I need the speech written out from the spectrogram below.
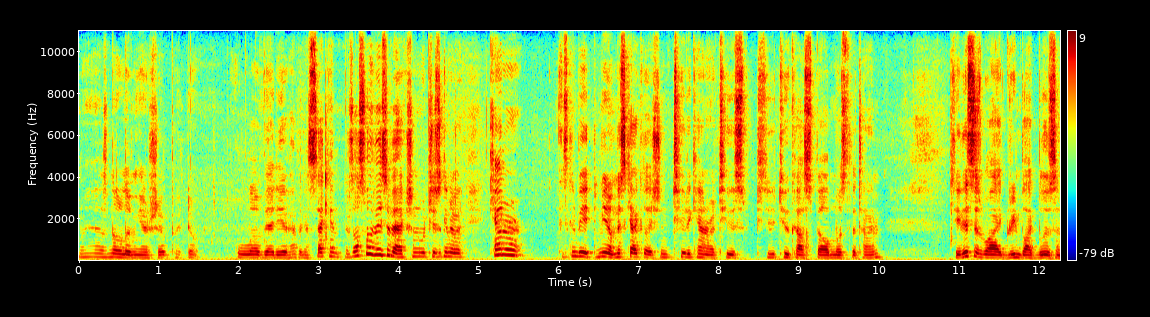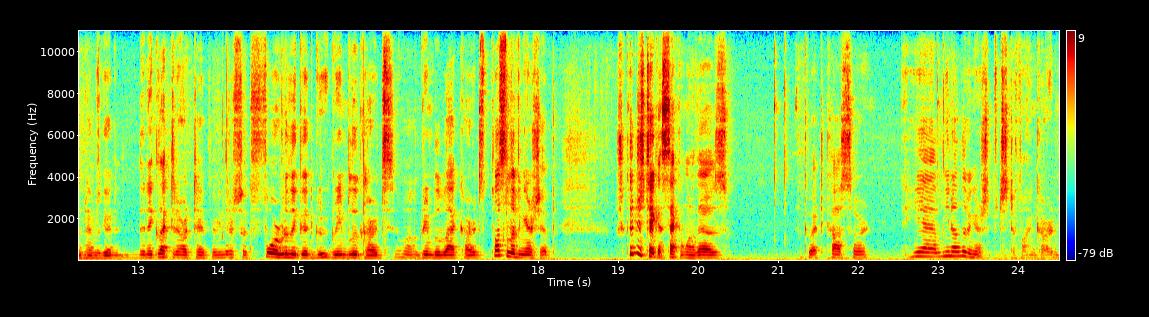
There's no Living Airship. I don't love the idea of having a second. There's also Evasive Action, which is going to counter... It's going to be a you know miscalculation, two to counter a two, two, two cost spell most of the time. See, this is why green, black, blue is sometimes good. The neglected archetype. I mean, there's like four really good green, blue cards. Well, green, blue, black cards, plus a living airship. Which could just take a second one of those. Go back to cost sort. Yeah, you know, living airship is just a fine card.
